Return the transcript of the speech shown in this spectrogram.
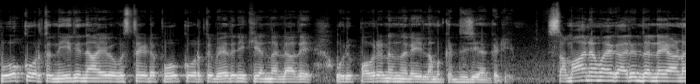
പോക്കോർത്ത് നീതിന്യായ വ്യവസ്ഥയുടെ പോക്കോർത്ത് വേദനിക്കുക എന്നല്ലാതെ ഒരു പൗരൻ എന്ന നിലയിൽ നമുക്ക് എന്ത് ചെയ്യാൻ കഴിയും? സമാനമായ കാര്യം തന്നെയാണ്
